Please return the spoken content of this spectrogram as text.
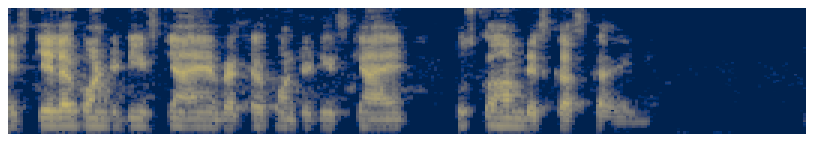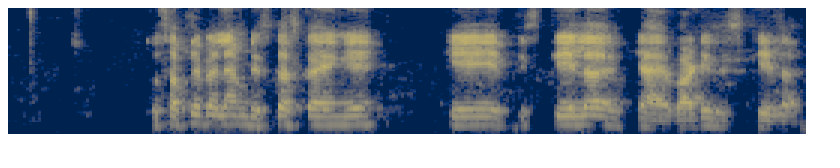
स्केलर क्वांटिटीज क्या हैं? वेक्टर क्वांटिटीज क्या हैं? उसको हम डिस्कस करेंगे। तो सबसे पहले हम डिस्कस करेंगे कि स्केलर क्या है? व्हाट इज़ स्केलर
